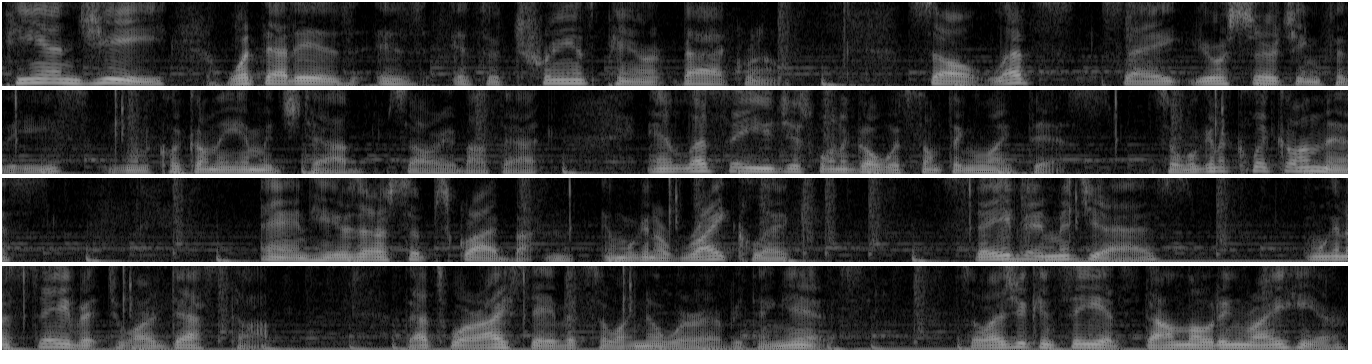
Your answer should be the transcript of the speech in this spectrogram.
PNG, what that is, is it's a transparent background. So let's say you're searching for these. I'm going to click on the image tab. Sorry about that. And let's say you just want to go with something like this. So we're going to click on this. And here's our subscribe button. And we're going to right click, save image as. And we're going to save it to our desktop. That's where I save it so I know where everything is. So as you can see, it's downloading right here.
